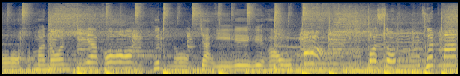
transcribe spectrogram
อมานอนเคียคอขึ้นนอกใจเฮาป้าบ่สมขึ้นมัก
